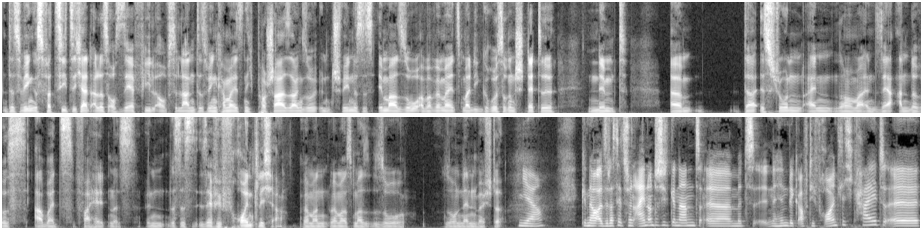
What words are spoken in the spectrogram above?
deswegen, es verzieht sich halt alles auch sehr viel aufs Land. Deswegen kann man jetzt nicht pauschal sagen, so in Schweden ist es immer so. Aber wenn man jetzt mal die größeren Städte nimmt, ähm, da ist schon ein, sagen wir mal, ein sehr anderes Arbeitsverhältnis. Das ist sehr viel freundlicher, wenn man, wenn man es mal so, so nennen möchte. Ja. Genau, also du hast jetzt schon einen Unterschied genannt äh, mit Hinblick auf die Freundlichkeit. Äh,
